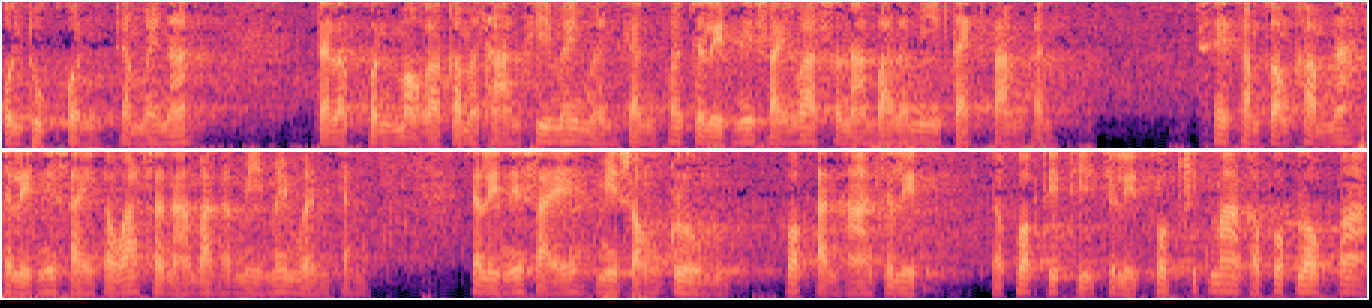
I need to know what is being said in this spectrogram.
คนทุกคนจำไว้นะ แต่ละคนเหมาะกับกรรมฐานที่ไม่เหมือนกัน เพราะจริตนิสัยวาสนาบารมีแตกต่างกัน ใช้คำสองคำนะจริตนิสัยกับวาสนาบารมีไม่เหมือนกัน จริตนิสัยมีสองกลุ่ม พวกตัณหาจริตกับพวกทิฏฐิจริต พวกคิดมากกับพวกโลภมาก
